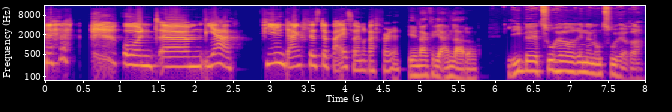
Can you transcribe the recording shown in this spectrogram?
Und ähm, ja, vielen Dank fürs Dabeisein, Raphael. Vielen Dank für die Einladung. Liebe Zuhörerinnen und Zuhörer,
